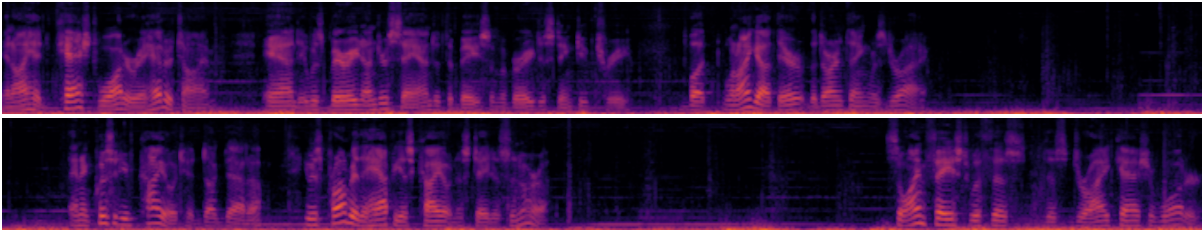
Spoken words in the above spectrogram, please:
and I had cached water ahead of time, and it was buried under sand at the base of a very distinctive tree. But when I got there, the darn thing was dry. An inquisitive coyote had dug that up. He was probably the happiest coyote in the state of Sonora. So I'm faced with this, this dry cache of water,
